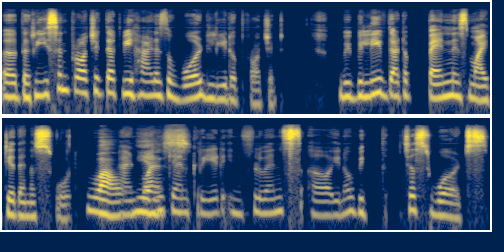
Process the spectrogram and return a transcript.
uh, the recent project that we had is the word leader project we believe that a pen is mightier than a sword wow. and yes. one can create influence uh, you know with just words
